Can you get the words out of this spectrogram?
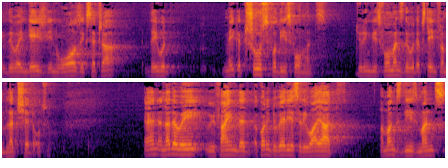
If they were engaged in wars, etc., they would make a truce for these four months. During these four months, they would abstain from bloodshed also. And another way we find that according to various riwayat, amongst these months,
